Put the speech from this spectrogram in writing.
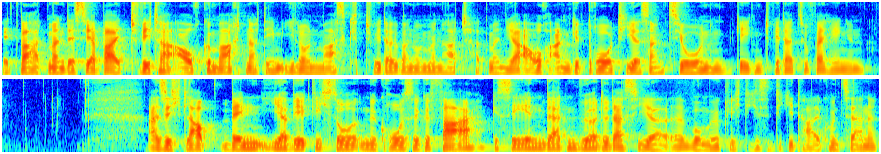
Etwa hat man das ja bei Twitter auch gemacht, nachdem Elon Musk Twitter übernommen hat, hat man ja auch angedroht, hier Sanktionen gegen Twitter zu verhängen. Also ich glaube, wenn hier wirklich so eine große Gefahr gesehen werden würde, dass hier äh, womöglich diese Digitalkonzerne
